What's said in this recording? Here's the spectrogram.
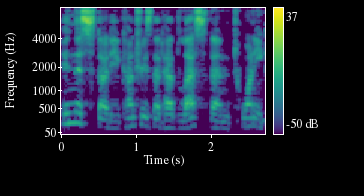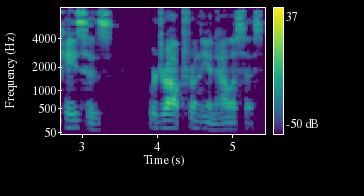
In this study, countries that had less than 20 cases were dropped from the analysis.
